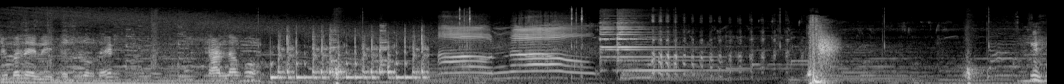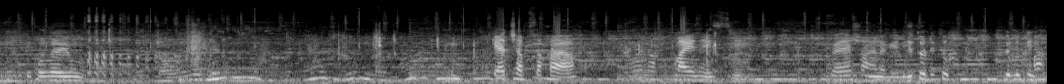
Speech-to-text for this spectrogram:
Di ba din, itutlo deh. Kala ko. Ito pala yung Ketchup saka mayonnaise. hmm. Kaya siyang nilagay dito. Dito, dito. Dito, dito. Ah.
